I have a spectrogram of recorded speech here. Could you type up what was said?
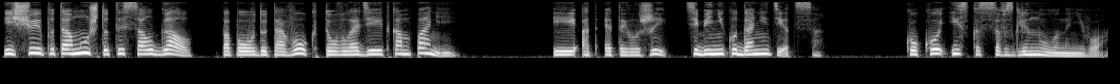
еще и потому, что ты солгал по поводу того, кто владеет компанией. И от этой лжи тебе никуда не деться. Коко искоса взглянула на него.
